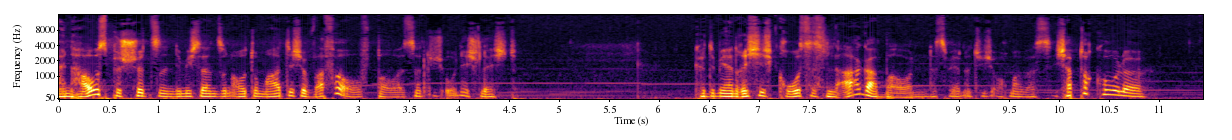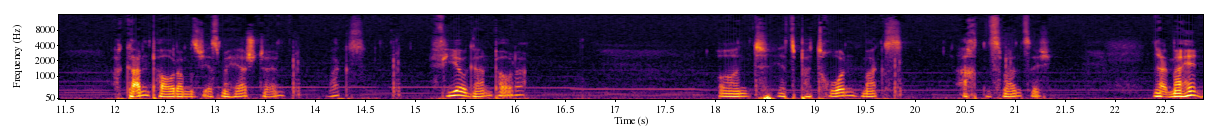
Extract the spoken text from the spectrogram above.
mein Haus beschützen, indem ich dann so eine automatische Waffe aufbaue. ist natürlich auch nicht schlecht. Könnte mir ein richtig großes Lager bauen. Das wäre natürlich auch mal was. Ich habe doch Kohle. Ach, Gunpowder muss ich erstmal herstellen. Max. Vier Gunpowder. Und jetzt Patronen, Max. 28. Na, immerhin.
